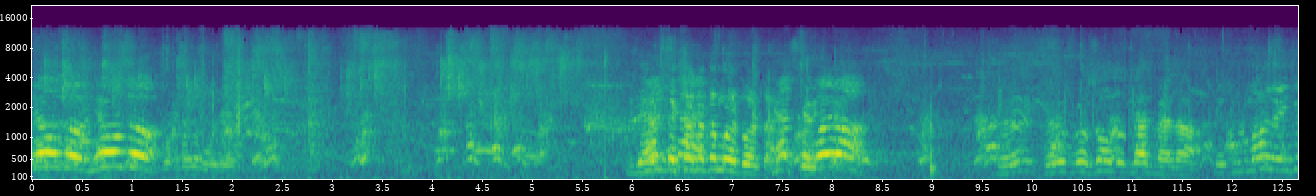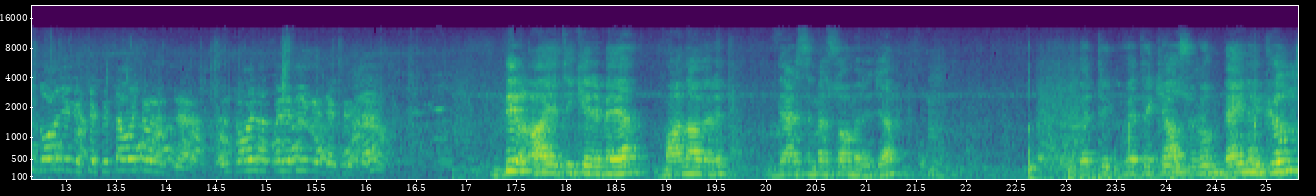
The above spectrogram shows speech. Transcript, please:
Ne oldu? Ne oldu? Güzel bir beş adam vardı orada. Kes buyurun. Şöyle burası oldu biraz böyle ha. Kurban önce Doğan'a geçecekler, o söylemediler. Şimdi Doğan'a belediye girecekler. Bir ayeti kerimeye mana verip dersime son vereceğim. Ve, te, ve tekâsurun beyneküm.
